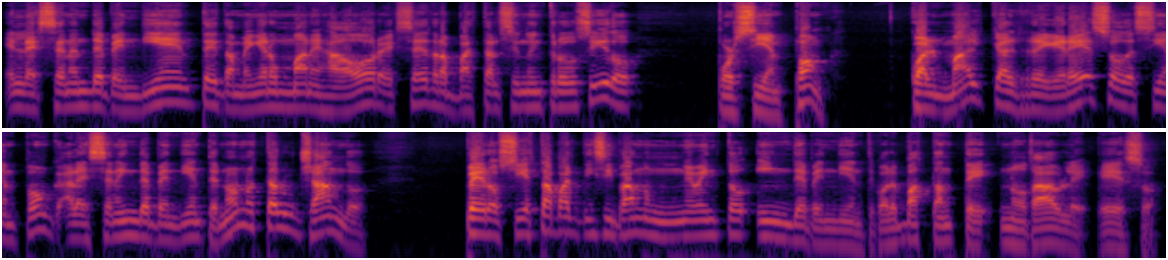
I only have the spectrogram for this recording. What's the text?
en la escena independiente, también era un manejador, etcétera, va a estar siendo introducido por CM Punk. Cual marca el regreso de CM Punk a la escena independiente. No, no está luchando, pero sí está participando en un evento independiente, cual es bastante notable eso.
